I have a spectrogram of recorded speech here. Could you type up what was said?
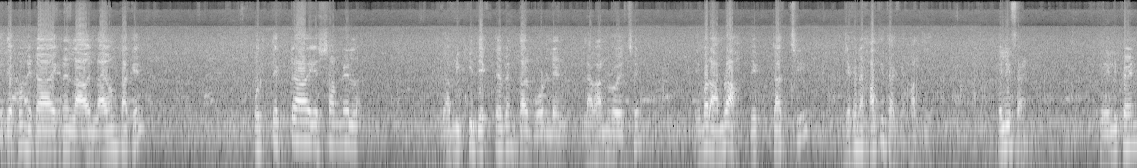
এই দেখুন, এটা এখানে লায়ন থাকে। প্রত্যেকটা এর সামনে আপনি কি দেখতে পাবেন, তার বোর্ড লাগানো রয়েছে। এবার আমরা যাচ্ছি যেখানে হাতি থাকে, হাতি। এলিফ্যান্ট। তো এলিফ্যান্ট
